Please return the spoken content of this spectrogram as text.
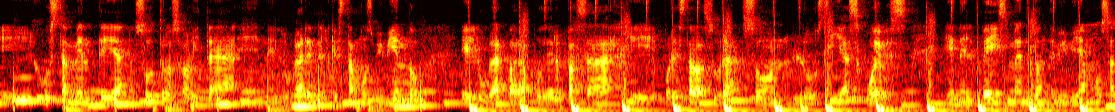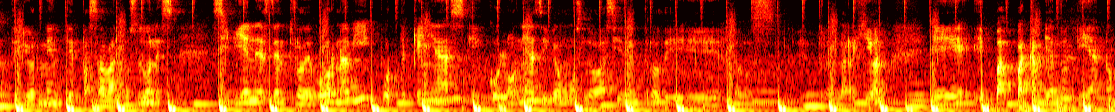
Eh, justamente a nosotros ahorita en el lugar en el que estamos viviendo, el lugar para poder pasar eh, por esta basura son los días jueves. En el basement donde vivíamos anteriormente pasaban los lunes. Si vienes dentro de Burnaby, por pequeñas eh, colonias, digámoslo así, dentro de, eh, los, dentro de la región, va, va, cambiando el día, ¿no?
